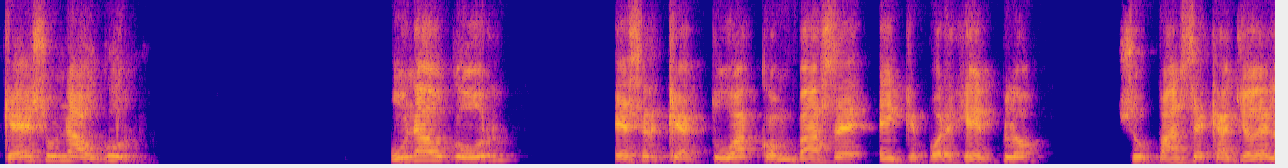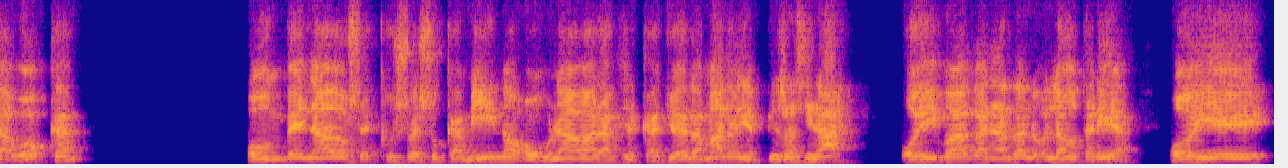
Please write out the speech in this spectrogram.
¿Qué es un augur? Un augur es el que actúa con base en que, por ejemplo, su pan se cayó de la boca, o un venado se cruzó en su camino, o una vara que cayó de la mano y empieza a decir, ah, hoy voy a ganar la, lotería, hoy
